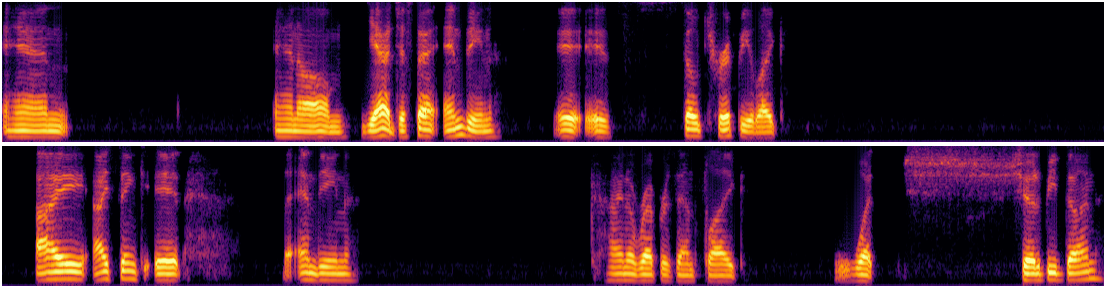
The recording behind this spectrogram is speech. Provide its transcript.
and and um yeah just that ending it is so trippy like i i think it the ending kind of represents like what should be done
